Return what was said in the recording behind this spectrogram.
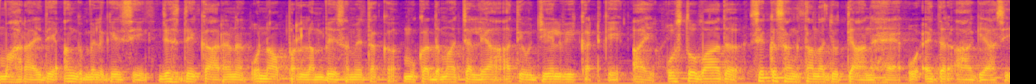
ਮਹਾਰਾਜ ਦੇ ਅੰਗ ਮਿਲ ਗਏ ਸੀ, ਜਿਸ ਦੇ ਕਾਰਨ ਉਹਨਾਂ ਉੱਪਰ ਲੰਬੇ ਸਮੇਂ ਤੱਕ ਮੁਕੱਦਮਾ ਚੱਲਿਆ ਅਤੇ ਉਹ ਜੇਲ੍ਹ ਵੀ ਕੱਟ ਕੇ ਆਏ। ਉਸ ਤੋਂ ਬਾਅਦ ਸਿੱਖ ਸੰਗਤਾਂ ਦਾ ਜੋ ਧਿਆਨ ਹੈ, ਉਹ ਇੱਧਰ ਆ ਗਿਆ ਸੀ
